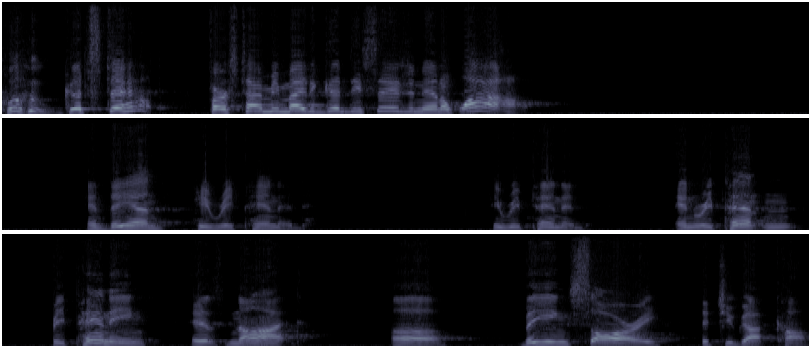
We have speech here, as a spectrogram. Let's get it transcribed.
Whew, good step. First time he made a good decision in a while. And then he repented. He repented. And repenting, repenting is not uh, being sorry that you got caught.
